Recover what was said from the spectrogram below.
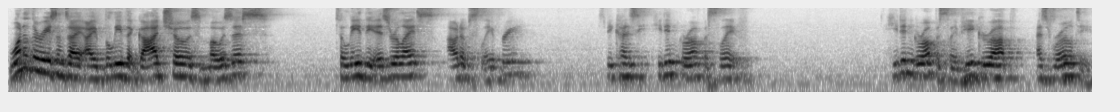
One of the reasons I, I believe that God chose Moses to lead the Israelites out of slavery is because he didn't grow up a slave. He didn't grow up a slave, he grew up as royalty.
